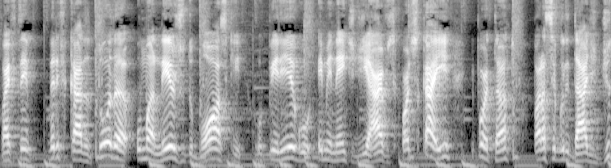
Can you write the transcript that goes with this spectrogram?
Vai ter verificado todo o manejo do bosque, o perigo eminente de árvores que pode cair e, portanto, para a segurança de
